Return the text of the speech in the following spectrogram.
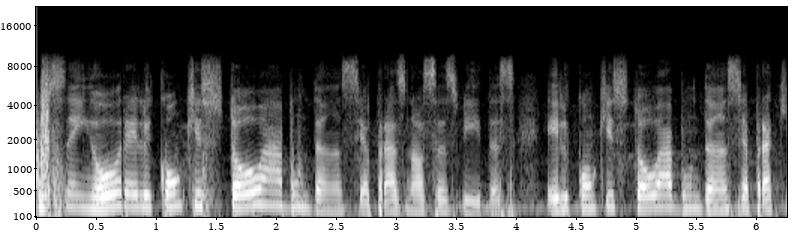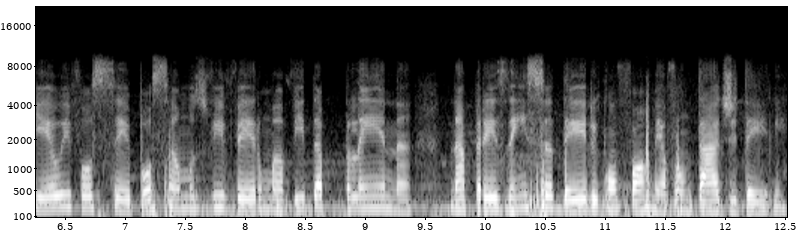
O Senhor, ele conquistou a abundância para as nossas vidas. Ele conquistou a abundância para que eu e você possamos viver uma vida plena na presença dele, conforme a vontade dele.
